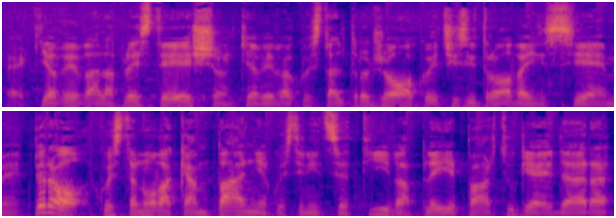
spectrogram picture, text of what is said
Eh, chi aveva la PlayStation, chi aveva quest'altro gioco e ci si trova insieme. Però questa nuova campagna, questa iniziativa Play a Part Together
